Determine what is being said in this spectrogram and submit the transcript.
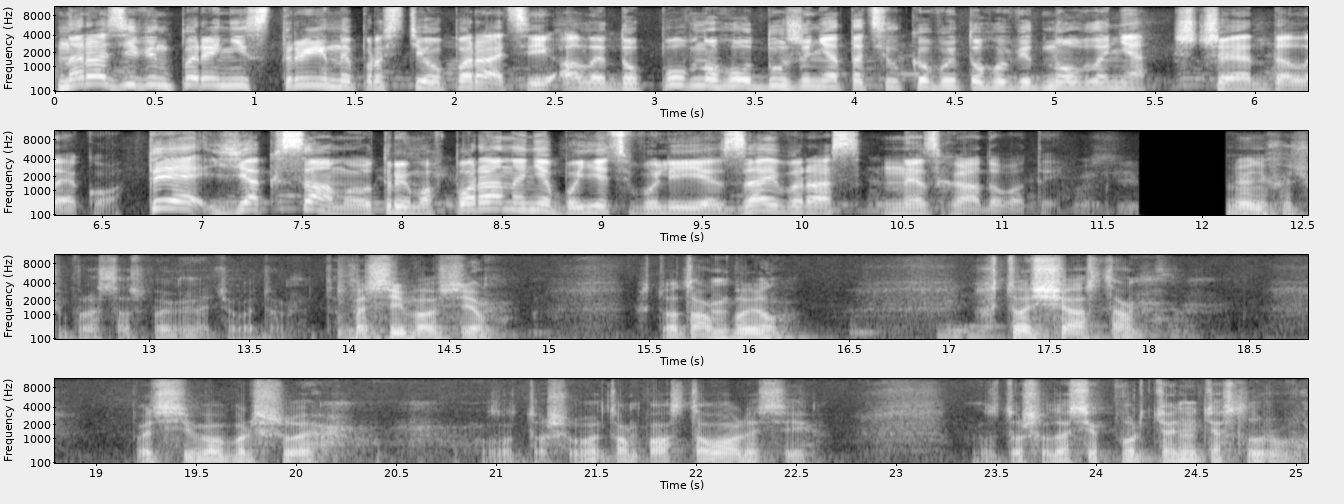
Наразі він переніс три непрості операції, але до повного одужання та цілковитого відновлення ще далеко. Те, як саме отримав поранення, боєць воліє зайвий раз не згадувати. Я не хочу просто вспоминать об этом. Спасибо всем, кто там был, кто сейчас там. Спасибо большое за то, что вы там пооставались и за то, что до сих пор тянете службу.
